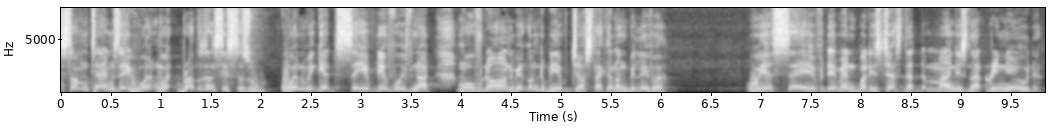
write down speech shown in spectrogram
Sometimes, eh, brothers and sisters, when we get saved, if we've not moved on, we're going to be just like an unbeliever. We are saved, amen, but it's just that the mind is not renewed.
